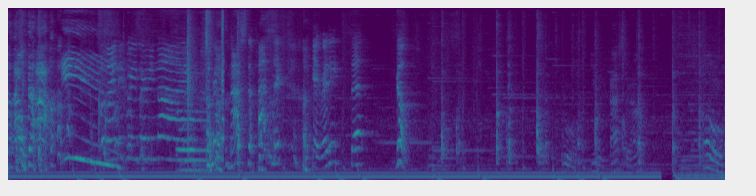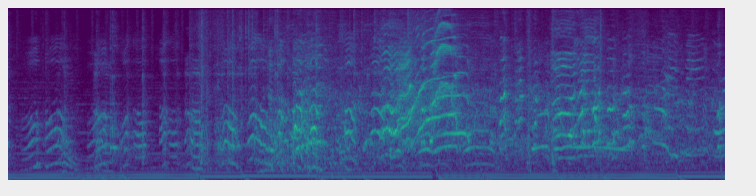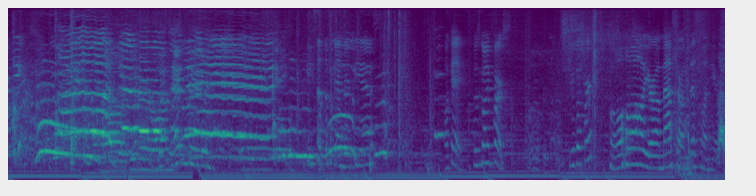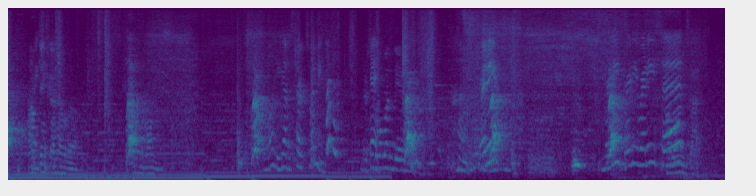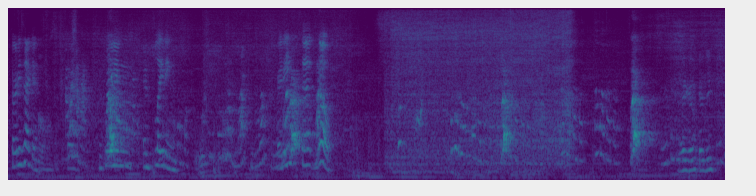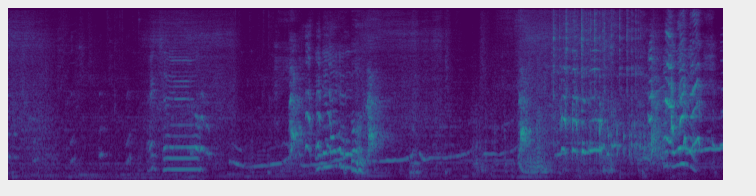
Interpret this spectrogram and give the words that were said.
Ow. Ah. Eee. Smash the. Start swimming. There's no one there. Ready? Ready, ready, ready, set. 30 seconds. Inflating, inflating. Ready, set, go. There you go, Kenzie. Exhale. Don't get lightheaded. Oh.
